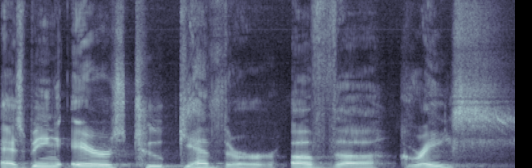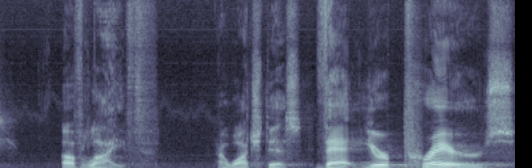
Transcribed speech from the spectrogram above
as being heirs together of the grace of life. Now, watch this that your prayers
